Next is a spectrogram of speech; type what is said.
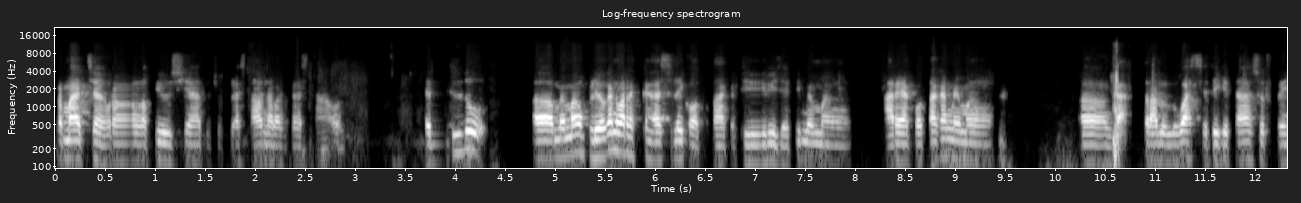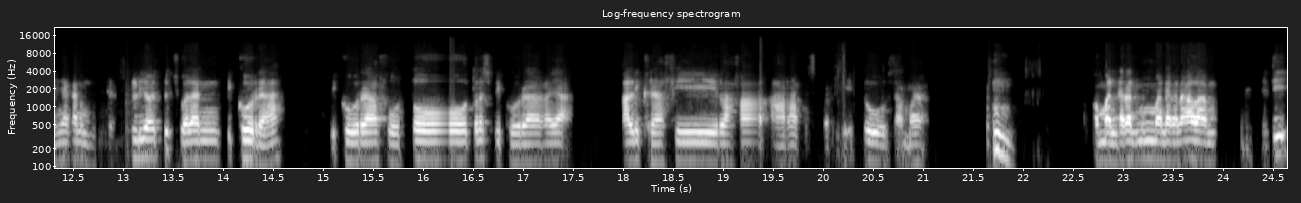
remaja, kurang lebih usia 17 tahun, 18 tahun. Jadi itu uh, memang beliau kan warga asli kota Kediri, jadi memang area kota kan memang eh, nggak terlalu luas, jadi kita surveinya kan mudah. Beliau itu jualan figura, figura foto, terus figura kayak kaligrafi lafaz Arab seperti itu, sama pemandangan-pemandangan alam. Jadi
